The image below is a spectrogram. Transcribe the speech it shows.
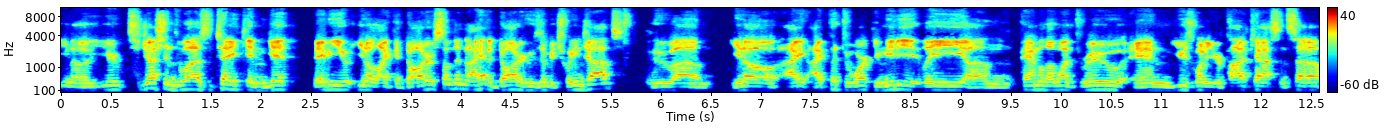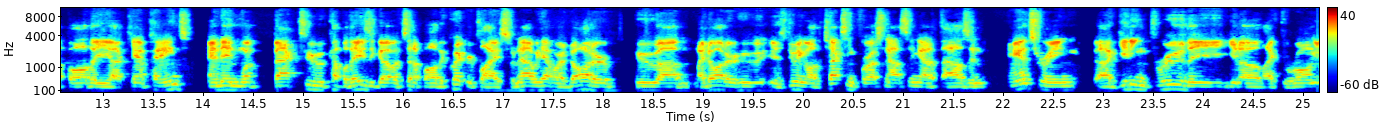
you know, your suggestions was to take and get maybe you, you know, like a daughter or something. I had a daughter who's in between jobs who, um, you know, I, I put to work immediately. Um, Pamela went through and used one of your podcasts and set up all the uh, campaigns, and then went back to a couple days ago and set up all the quick replies. So now we have our daughter, who um, my daughter, who is doing all the texting for us now, sitting at a thousand, answering, uh, getting through the, you know, like the wrong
